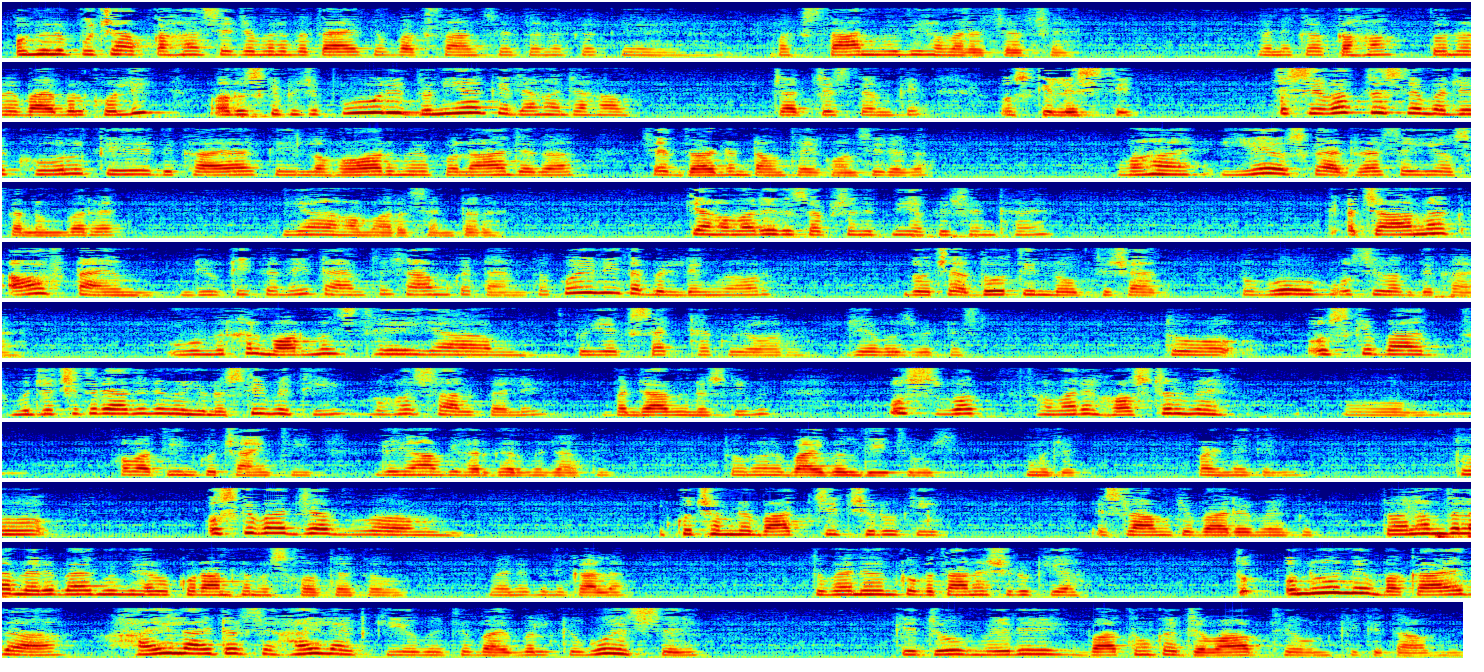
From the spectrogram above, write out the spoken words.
انہوں نے پوچھا، آپ کہاں سے؟ جب میں نے بتایا کہ پاکستان سے، تو انہوں نے کہا کہ پاکستان میں بھی ہمارا چرچ ہے۔ میں نے کہا، کہاں؟ تو انہوں نے بائبل کھولی اور اس کے پیچھے پوری دنیا کے جہاں جہاں چرچز تھے ان کے، اس کی لسٹ تھی۔ اسی وقت اس نے مجھے کھول کے دکھایا کہ لاہور میں فلاں جگہ شاید گارڈن ٹاؤن تھا یہ کون سی جگہ؟ وہاں یہ اس کا ایڈریس ہے، یہ اس کا نمبر ہے، یہاں ہمارا سینٹر ہے۔ کیا ہماری ریسپشن اتنی افیشئنٹ ہے؟ اچانک آف ٹائم، ڈیوٹی کا نہیں، ٹائم تھا، شام کا ٹائم تھا، کوئی نہیں تھا بلڈنگ میں اور دو چار، دو تین لوگ تھے شاید، تو وہ اسی وقت دکھایا وہ میرے خیال مارمنس تھے یا کوئی ایک سیکٹ ہے، کوئی اور جے واز وٹنس تو اس کے بعد مجھے اچھی طرح یاد ہے میں یونیورسٹی میں تھی، بہت سال پہلے پنجاب یونیورسٹی میں، اس وقت ہمارے ہاسٹل میں وہ خواتین کچھ آئی تھی جو یہاں بھی ہر گھر میں جاتی، تو انہوں نے بائبل دی تھی مجھے پڑھنے کے لیے۔ تو اس کے بعد جب کچھ ہم نے بات چیت شروع کی اسلام کے بارے میں، تو الحمد للہ میرے بیگ میں بھی ہر قرآن کا نسخہ ہوتا ہے، تو میں نے بھی نکالا۔ تو میں نے ان کو بتانا شروع کیا۔ تو انہوں نے باقاعدہ ہائی لائٹر سے ہائی لائٹ کیے ہوئے تھے بائبل کے، وہ حصے کہ جو میرے باتوں کا جواب تھے ان کی کتاب میں۔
